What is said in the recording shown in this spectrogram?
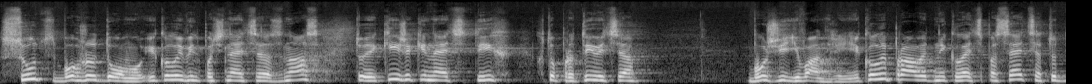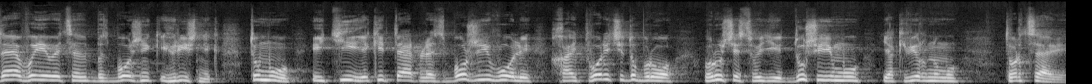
суд з Божого дому, і коли він почнеться з нас, то який же кінець тих, хто противиться Божій Євангелії? І коли праведник ледь спасеться, то де виявиться безбожник і грішник? Тому і ті, які терплять з Божої волі, хай творячи добро, вручать свої душі йому, як вірному Творцеві.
